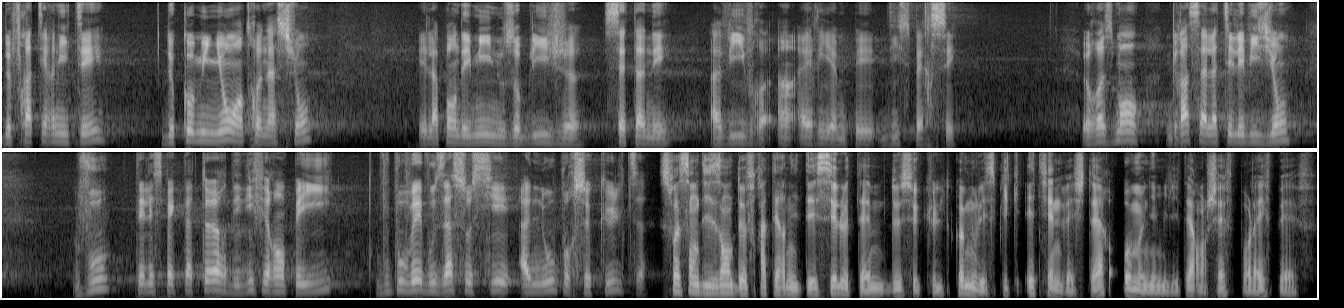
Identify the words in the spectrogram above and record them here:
de fraternité, de communion entre nations. Et la pandémie nous oblige cette année à vivre un RIMP dispersé. Heureusement, grâce à la télévision, vous, téléspectateurs des différents pays, vous pouvez vous associer à nous pour ce culte. 70 ans de fraternité, c'est le thème de ce culte, comme nous l'explique Étienne Wechter, aumônier militaire en chef pour la FPF.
